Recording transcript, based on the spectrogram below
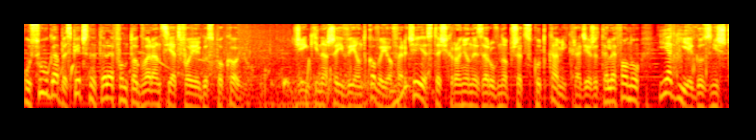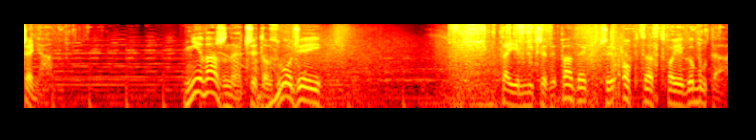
Usługa Bezpieczny Telefon to gwarancja Twojego spokoju. Dzięki naszej wyjątkowej ofercie jesteś chroniony zarówno przed skutkami kradzieży telefonu, jak i jego zniszczenia. Nieważne, czy to złodziej, tajemniczy wypadek czy obca z Twojego buta.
